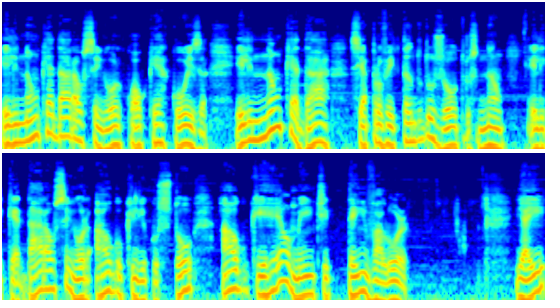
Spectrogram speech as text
Ele não quer dar ao Senhor qualquer coisa. Ele não quer dar se aproveitando dos outros. Não. Ele quer dar ao Senhor algo que lhe custou, algo que realmente tem valor. E aí,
